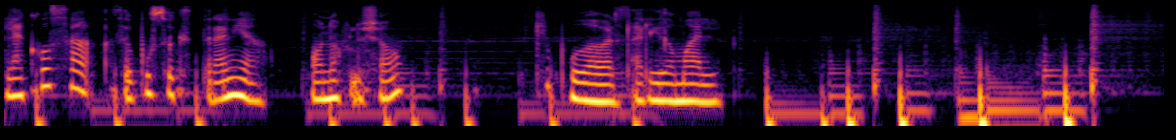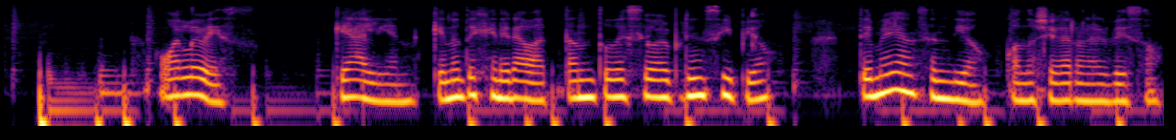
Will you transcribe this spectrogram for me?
la cosa se puso extraña o no fluyó? ¿Qué pudo haber salido mal? O al revés, que alguien que no te generaba tanto deseo al principio, te mega encendió cuando llegaron al beso.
